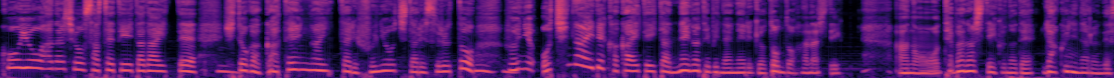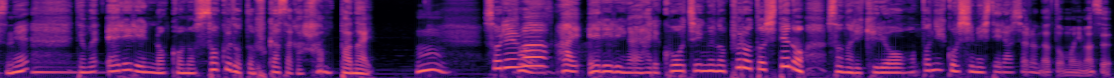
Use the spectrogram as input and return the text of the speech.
こういうお話をさせていただいて、うん人が合点がいったり、腑に落ちたりすると、うんうん腑に落ちないで抱えていたネガティブなエネルギーをどんどん離していく、あの、手放していくので楽になるんですね。でも、エリリンのこの速度と深さが半端ない。うん。それは、すはい、エリリンがやはりコーチングのプロとしてのその力量を本当にこう示していらっしゃるんだと思います。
